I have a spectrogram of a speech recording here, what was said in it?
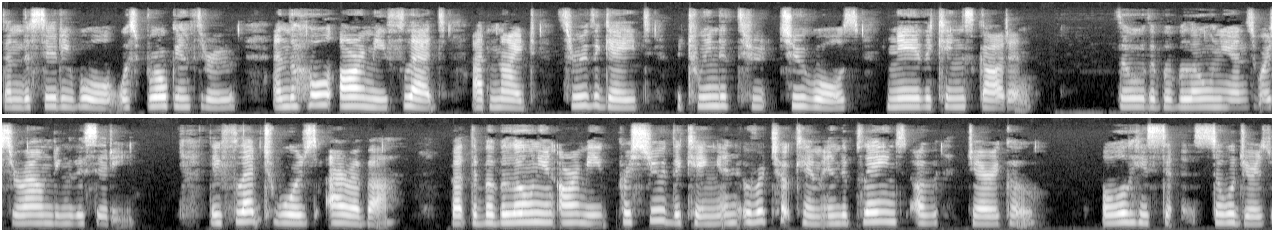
Then the city wall was broken through, and the whole army fled at night through the gate between the two walls near the king's garden, though the Babylonians were surrounding the city. They fled towards Arabah, but the Babylonian army pursued the king and overtook him in the plains of Jericho all his soldiers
